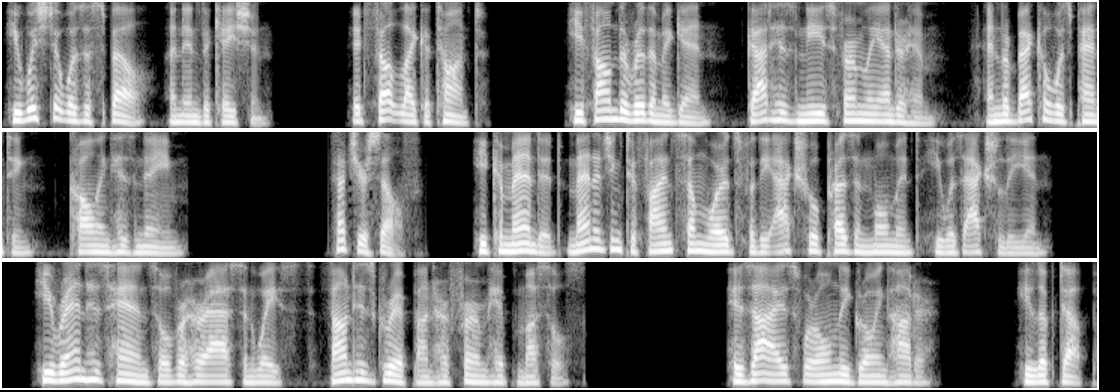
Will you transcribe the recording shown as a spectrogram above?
He wished it was a spell, an invocation. It felt like a taunt. He found the rhythm again, got his knees firmly under him, and Rebecca was panting, calling his name. Touch yourself he commanded, managing to find some words for the actual present moment he was actually in. He ran his hands over her ass and waist, found his grip on her firm hip muscles. His eyes were only growing hotter. He looked up.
